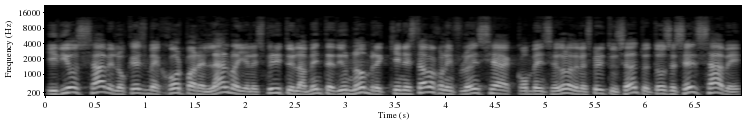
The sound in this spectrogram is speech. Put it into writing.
Y Dios sabe lo que es mejor para el alma y el espíritu y la mente de un hombre, quien está bajo la influencia convencedora del Espíritu Santo. Entonces Él sabe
